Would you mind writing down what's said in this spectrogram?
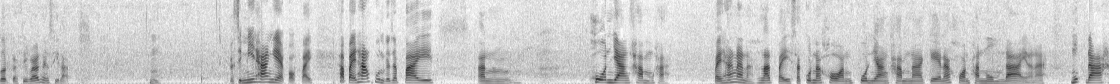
รถกับสีมาทางสีละกับสีมีทางแยกออกไป ถ้าไปทางปุ่นก็จะไป อันโพนยางคำค่ะ ไปทางนั้นน่ะลัดไปสกลนครโพนยางคำนาแกนครพนมได้นะนะมุกดาห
